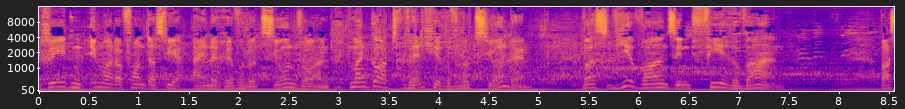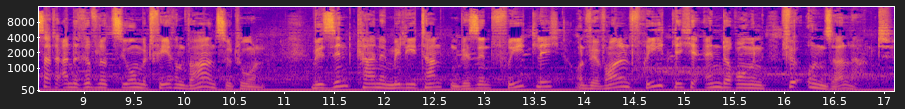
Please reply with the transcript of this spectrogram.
Die reden immer davon, dass wir eine Revolution wollen. Mein Gott, welche Revolution denn? Was wir wollen, sind faire Wahlen. Was hat eine Revolution mit fairen Wahlen zu tun? Wir sind keine Militanten, wir sind friedlich und wir wollen friedliche Änderungen für unser Land.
